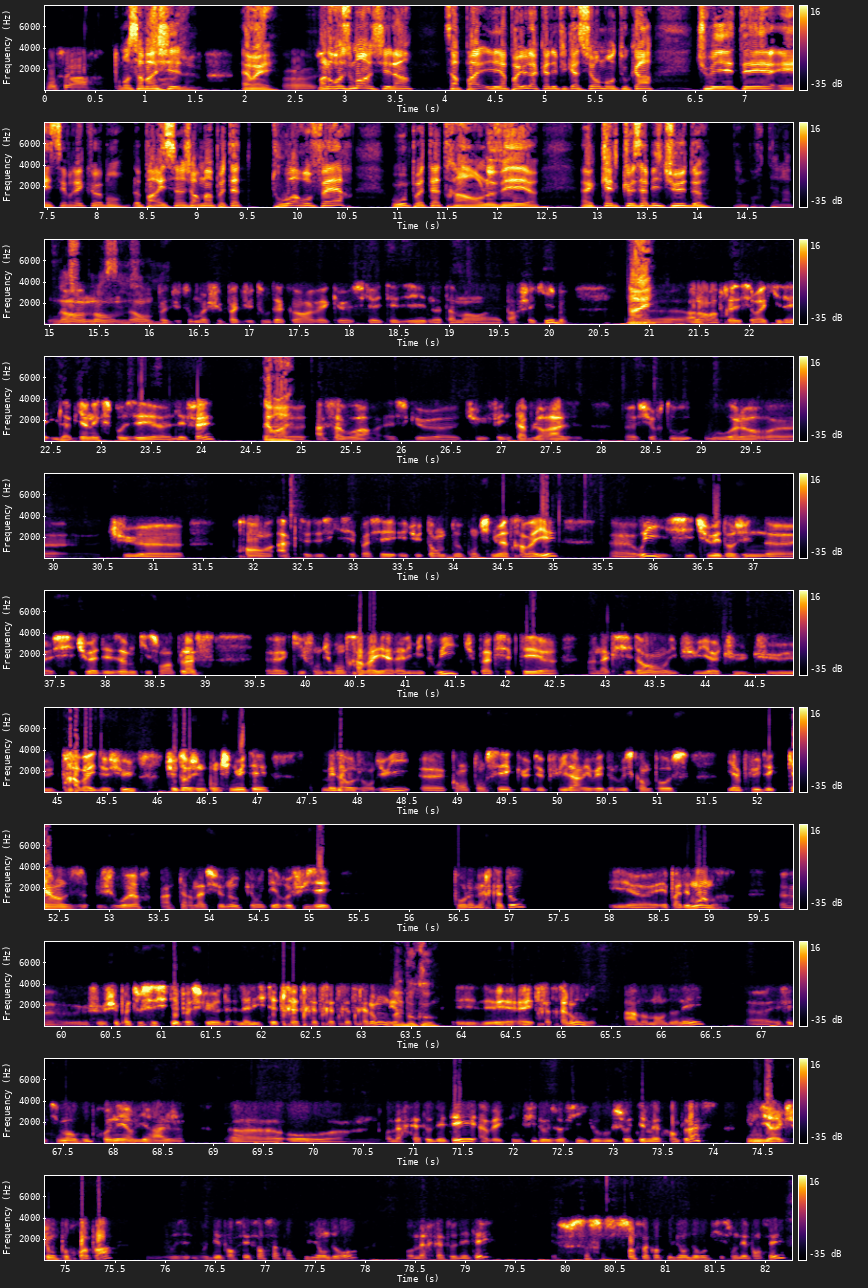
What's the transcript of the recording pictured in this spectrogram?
Bonsoir. Comment ça va Bonsoir, Achille Achille. Eh oui. Euh, Malheureusement Achille, hein, ça pas, il n'y a pas eu la qualification, mais en tout cas, tu y étais et c'est vrai que bon, le Paris Saint-Germain peut-être tout à refaire ou peut-être à enlever euh, quelques habitudes Non, non, non, pas du tout. Moi, je suis pas du tout d'accord avec euh, ce qui a été dit, notamment euh, par Shakib. Ouais. Euh, alors après, c'est vrai qu'il a, il a bien exposé les faits, C'est vrai. Euh, à savoir, est-ce que euh, tu fais une table rase, euh, surtout, ou alors euh, tu euh, prends acte de ce qui s'est passé et tu tentes de continuer à travailler. Euh, oui, si tu es dans une, euh, si tu as des hommes qui sont en place, euh, qui font du bon travail, à la limite, oui, tu peux accepter un accident et puis tu, travailles dessus. Tu es dans une continuité. Mais là aujourd'hui, quand on sait que depuis l'arrivée de Luis Campos, il y a plus de 15 joueurs internationaux qui ont été refusés pour le mercato et pas des moindres. Euh, je ne vais pas tous les citer parce que la- liste est très très très très très longue Ouais, beaucoup. et, et elle est très très longue. À un moment donné, euh, effectivement, vous prenez un virage euh, au, au mercato d'été avec une philosophie que vous souhaitez mettre en place, une direction, pourquoi pas. Vous, vous dépensez 150 millions d'euros au mercato d'été, 150 millions d'euros qui sont dépensés.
